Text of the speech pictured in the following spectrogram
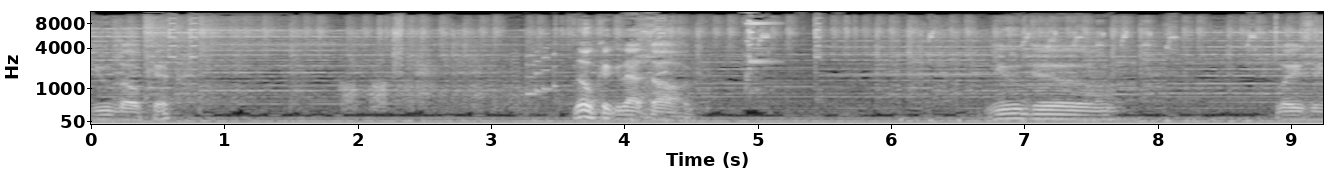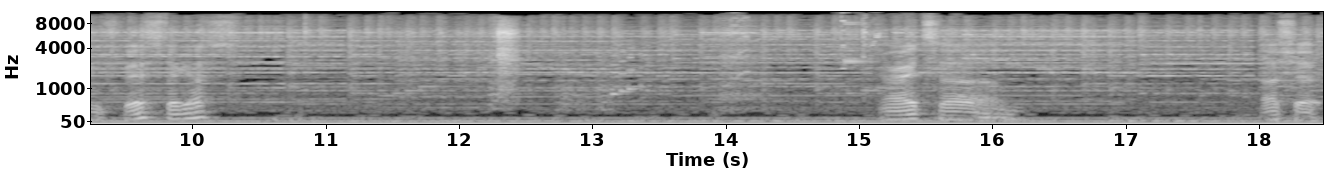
You low kick. Low kick that dog. You do... Blazing Fist, I guess? Alright, um... Oh shit.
